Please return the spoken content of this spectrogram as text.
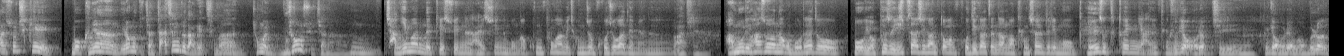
아 솔직히 뭐 그냥 이런 것도 있잖아 짜증도 나겠지만 정말 무서울 수 있잖아. 음, 자기만 느낄 수 있는 알 수 있는 뭔가 공포감이 점점 고조가 되면은 맞아. 아무리 하소연하고 뭘 해도 뭐 옆에서 24시간 동안 보디가드나 막 경찰들이 뭐 계속 붙어 있는 게 아닐 텐데. 그게 어렵지. 그게 어려워. 물론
